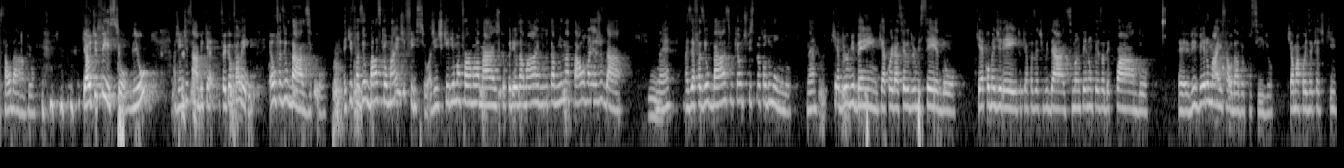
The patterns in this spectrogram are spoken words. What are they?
saudável. que é o difícil, viu? A gente sabe que é, foi o que eu falei é fazer o básico. É que fazer o básico é o mais difícil. A gente queria uma fórmula mágica, eu queria usar mais vitamina tal, vai ajudar, hum. né? Mas é fazer o básico que é o difícil para todo mundo, né? Que é dormir bem, que é acordar cedo, dormir cedo, que é comer direito, que é fazer atividade, se manter num peso adequado, é, viver o mais saudável possível, que é uma coisa que, que,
